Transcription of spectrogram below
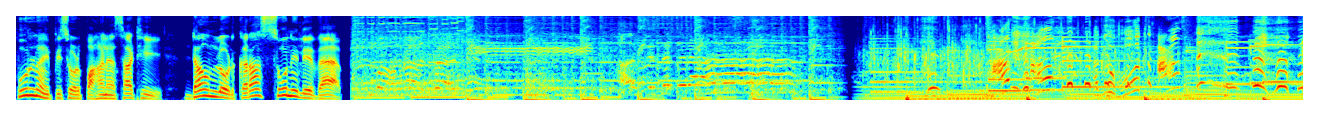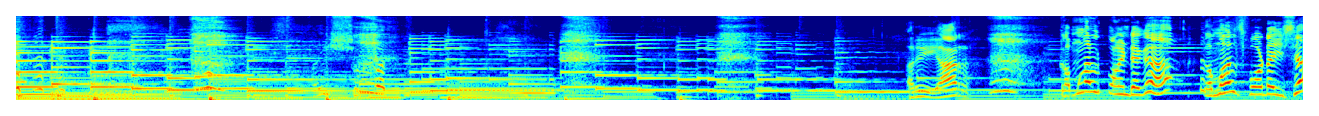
पूर्ण एपिसोड पाहण्यासाठी डाउनलोड करा सोनी लिव्ह. अरे यार, कमाल पॉइंट आहे का? कमाल स्पॉट आहे, ईशा.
